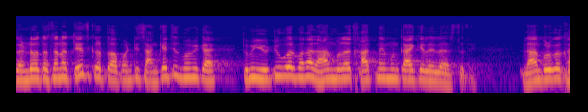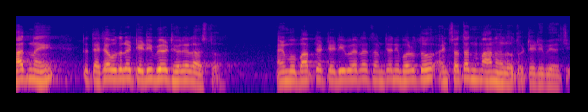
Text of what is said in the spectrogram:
गंडवत असताना तेच करतो आपण. ती सांख्याचीच भूमिका आहे. तुम्ही यूट्यूबवर बघा लहान मुलं खात नाही म्हणून काय केलेलं असतं ते. लहान मुलगं खात नाही तर त्याच्याबद्दल टेडी बिअर ठेवलेला असतो. आणि मग बाप त्या टेडी बिअरला चमच्याने भरतो आणि सतत मान हलवतो टेडीबिअरची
